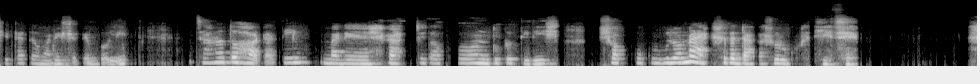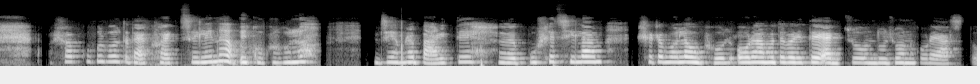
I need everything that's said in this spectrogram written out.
সেটা তোমাদের সাথে বলি। জানো তো, হঠাৎই মানে রাত্রি তখন দুটো তিরিশ, সব কুকুরগুলো না একসাথে ডাকা শুরু করে দিয়েছে। সব কুকুর বলতে দেখো অ্যাকচুয়ালি না ওই কুকুরগুলো যে আমরা বাড়িতে পুষেছিলাম, সেটা বলাও ভুল। ওরা আমাদের বাড়িতে একজন, দুজন করে আসতো।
